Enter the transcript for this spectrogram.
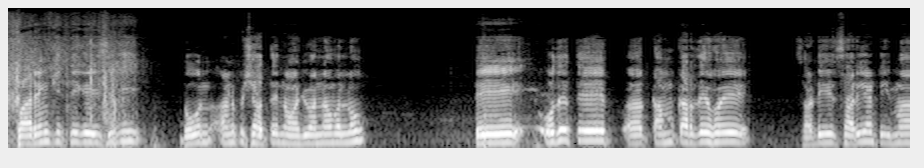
ਫਾਇਰਿੰਗ ਕੀਤੀ ਗਈ ਸੀਗੀ ਦੋ ਅਣਪਛਾਤੇ ਨੌਜਵਾਨਾਂ ਵੱਲੋਂ। ਤੇ ਉਹਦੇ ਤੇ ਕੰਮ ਕਰਦੇ ਹੋਏ ਸਾਡੀ ਸਾਰੀਆਂ ਟੀਮਾਂ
